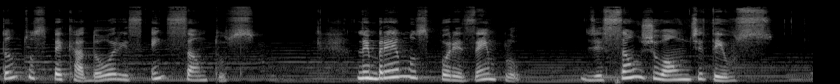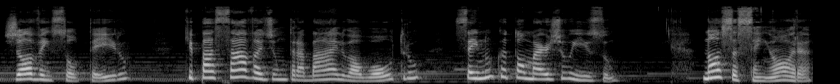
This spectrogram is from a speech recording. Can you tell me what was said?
tantos pecadores em santos. Lembremos, por exemplo, de São João de Deus, jovem solteiro que passava de um trabalho ao outro sem nunca tomar juízo. Nossa Senhora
